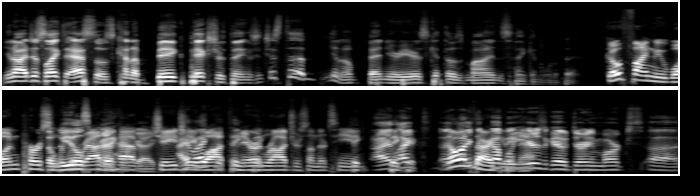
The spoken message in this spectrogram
You know, I just like to ask those kind of big picture things, just to you know bend your ears, get those minds thinking a little bit. Go find me one person that would rather have Greg. J.J. like Watt than Aaron Rodgers on their team. big- I big liked. pic- I no one's liked a couple arguing that. years ago during Marc's uh,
